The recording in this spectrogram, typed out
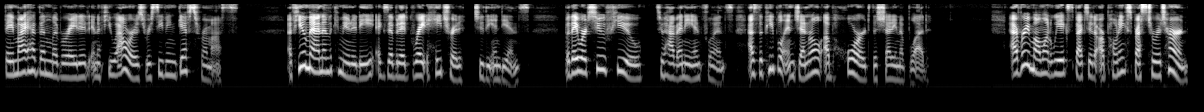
they might have been liberated in a few hours, receiving gifts from us. A few men in the community exhibited great hatred to the Indians, but they were too few to have any influence, as the people in general abhorred the shedding of blood. Every moment we expected our Pony Express to return.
